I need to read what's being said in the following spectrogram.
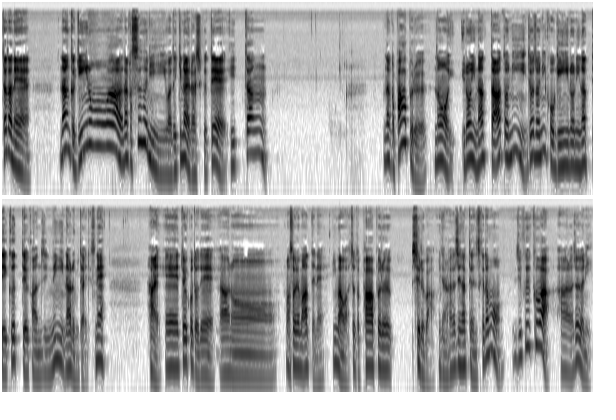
ただね、なんか銀色はなんかすぐにはできないらしくて、一旦、なんかパープルの色になった後に、徐々にこう銀色になっていくっていう感じになるみたいですね。はい。えー、ということで、あのーまあ、それもあってね、今はちょっとパープルシルバーみたいな形になってるんですけども、ゆくゆくは、あの、徐々に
